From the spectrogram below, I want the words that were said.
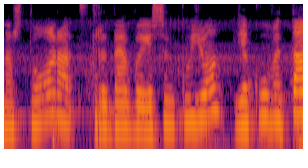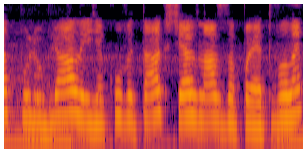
На штора з 3D-вишивкою, яку ви так полюбляли, яку ви так ще в нас запитували.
